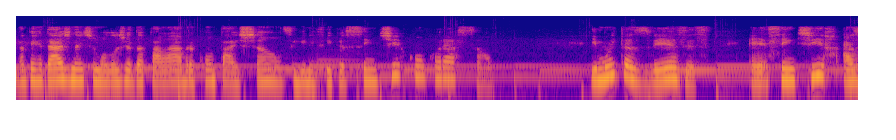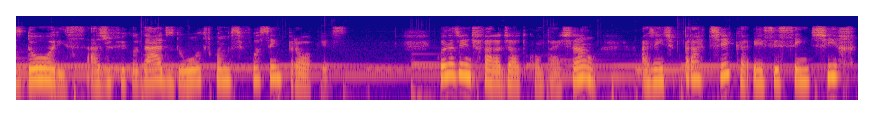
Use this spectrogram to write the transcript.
Na verdade, na etimologia da palavra compaixão significa sentir com o coração. E muitas vezes é sentir as dores, as dificuldades do outro como se fossem próprias. Quando a gente fala de autocompaixão, a gente pratica esse sentir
